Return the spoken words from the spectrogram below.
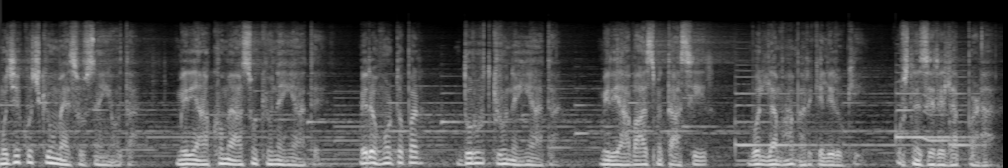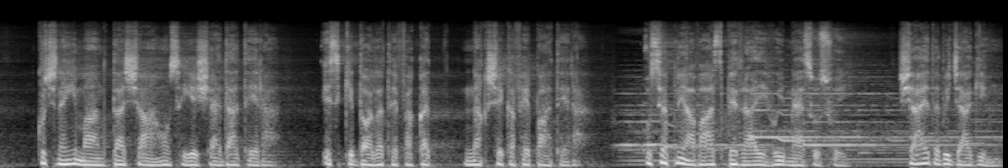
मुझे कुछ क्यों महसूस नहीं होता? मेरी आँखों में आँसू क्यों नहीं आते? मेरे होठों पर दुरूद क्यों नहीं आता? मेरी आवाज़ में तासीर, वो लम्हा भर के लिए रुकी। उसने जेरे लब पढ़ा। कुछ नहीं माँगता शाहों से ये शैदा तेरा। इसकी दौलत है फकत नक्शे कफे पा तेरा। उसे अपनी आवाज़ फिर राई हुई महसूस हुई। शायद अभी जागी हूँ।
